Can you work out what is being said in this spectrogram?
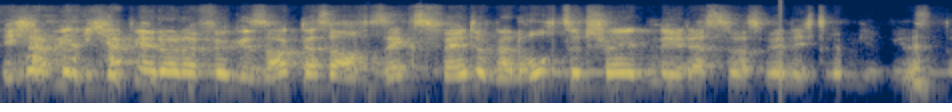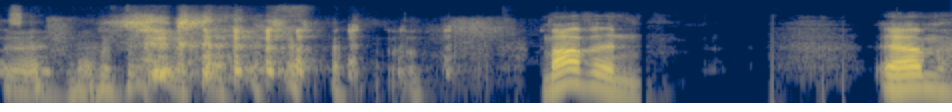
Ich habe ich hab ja nur dafür gesorgt, dass er auf 6 fällt, um dann hochzutraden. Nee, das, das wäre nicht drin gewesen. Das Marvin, ähm,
